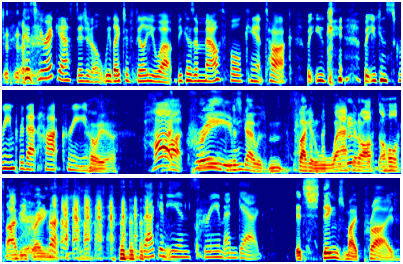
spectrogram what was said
Because here at Gas Digital, we like to fill you up because a mouthful can't talk, but you can, but you can scream for that hot cream. Hell yeah. Hot, Hot cream. This guy was m- fucking whacking off the whole time he's writing this. Zac and Ian scream and gag. It stings my pride.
